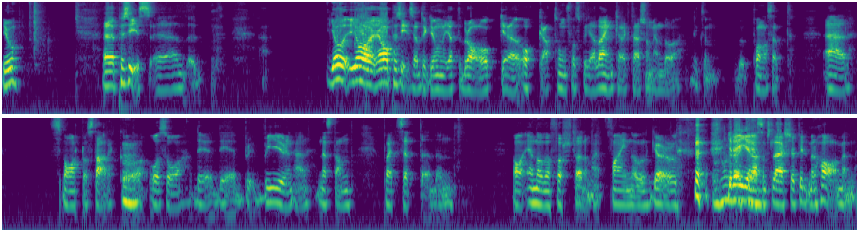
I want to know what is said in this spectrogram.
Jo. Eh, precis. Eh, ja, ja, ja, precis. Jag tycker hon är jättebra. Och, eh, och att hon får spela en karaktär som ändå liksom, på något sätt är smart och stark och, Mm. och så. Det, det blir ju den här nästan på ett sätt den Ja, en av de första de här Final Girl Hon är grejerna verkligen- som slasherfilmer har. Men,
